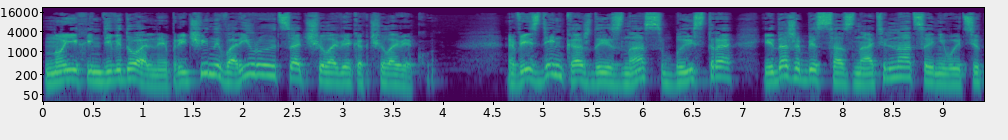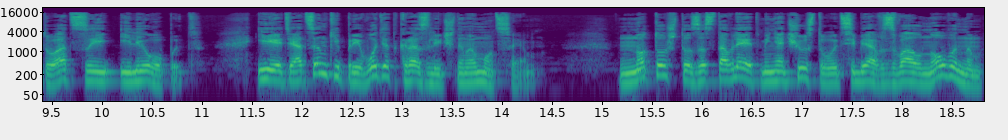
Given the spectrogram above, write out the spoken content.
но их индивидуальные причины варьируются от человека к человеку. Весь день каждый из нас быстро и даже бессознательно оценивает ситуации или опыт. И эти оценки приводят к различным эмоциям. Но то, что заставляет меня чувствовать себя взволнованным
